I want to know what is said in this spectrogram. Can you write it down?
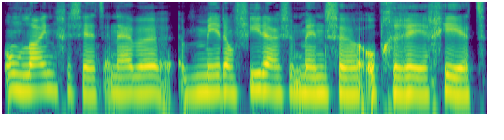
online gezet en daar hebben meer dan 4000 mensen op gereageerd.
